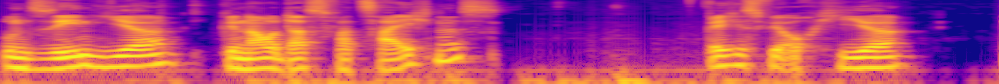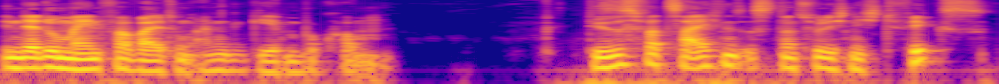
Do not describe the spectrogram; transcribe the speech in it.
und sehen hier genau das Verzeichnis, welches wir auch hier in der Domainverwaltung angegeben bekommen. Dieses Verzeichnis ist natürlich nicht fix,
